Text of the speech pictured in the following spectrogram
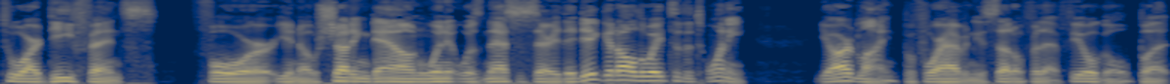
to our defense for you know shutting down when it was necessary. They did get all the way to the twenty yard line before having to settle for that field goal. But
